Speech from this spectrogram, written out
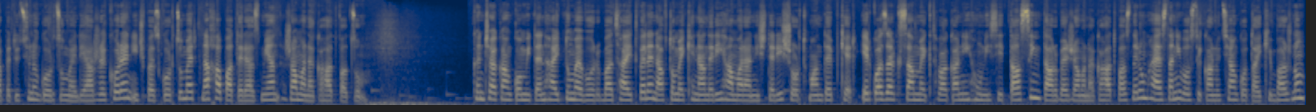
հանրապետությունը գործում է լիարժեքորեն, ինչպես գործում էր նախապատերազմյան ժամանակահատվածում։ Քնչական կոմիտեն հայտնում է, որ բացահայտվել են ավտոմեքենաների համարանիշների շորթման դեպքեր։ 2021 թվականի հունիսի 10-ին տարբեր ժամանակահատվածներում Հայաստանի ոստիկանության Կոտայքի բաժնում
